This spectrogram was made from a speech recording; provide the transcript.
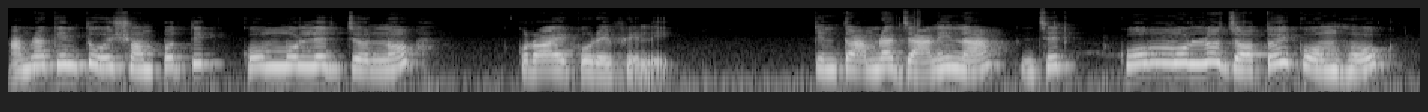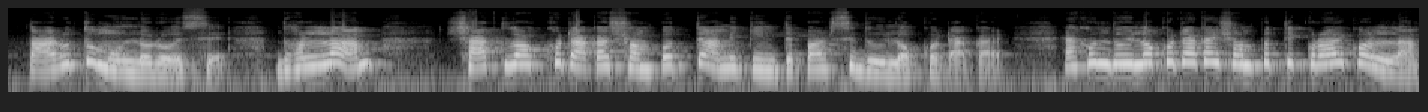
আমরা কিন্তু ওই সম্পত্তি কম মূল্যের জন্য ক্রয় করে ফেলি। কিন্তু আমরা জানি না যে কম মূল্য যতই কম হোক, তারও তো মূল্য রয়েছে। ধরলাম, সাত লক্ষ টাকার সম্পত্তি আমি কিনতে পারছি দুই লক্ষ টাকায়। এখন দুই লক্ষ টাকায় সম্পত্তি ক্রয় করলাম,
